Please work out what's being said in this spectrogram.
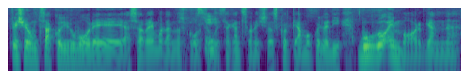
fece un sacco di rumore a Sanremo l'anno scorso Sì. questa canzone, ce l'ascoltiamo, quella di Bugo e Morgan.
